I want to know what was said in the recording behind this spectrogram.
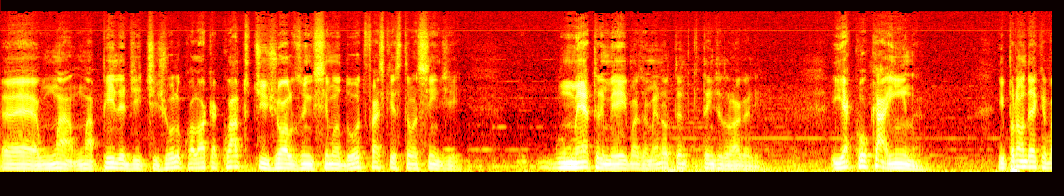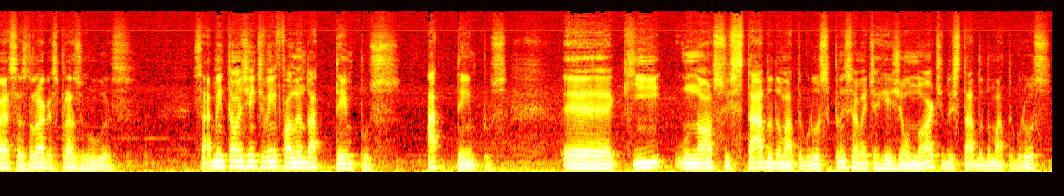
é, uma, uma pilha de tijolo, coloca quatro tijolos um em cima do outro, faz questão assim de um metro e meio mais ou menos, é o tanto que tem de droga ali. E é cocaína. E para onde é que vai essas drogas? Para as ruas. Sabe? Então a gente vem falando há tempos, há tempos é, que o nosso estado do Mato Grosso, principalmente a região norte do estado do Mato Grosso,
